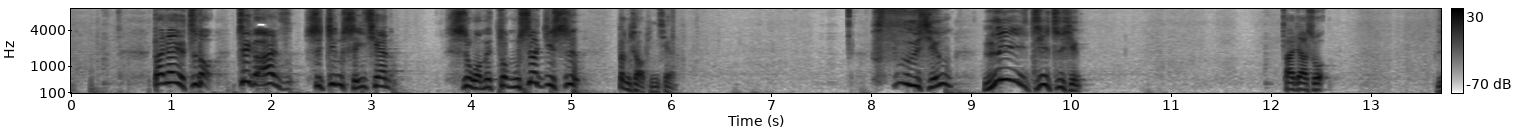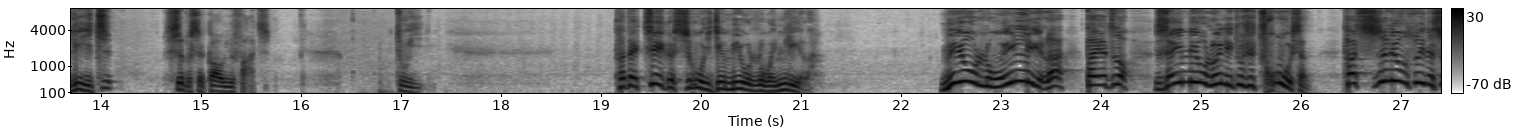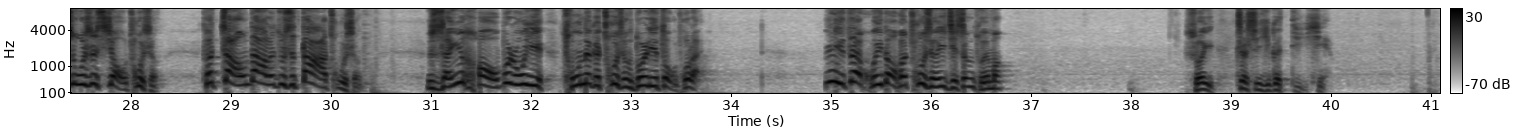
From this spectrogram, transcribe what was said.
大家也知道，这个案子是经谁签的？是我们总设计师邓小平签的。死刑立即执行。大家说，理智是不是高于法治？注意，他在这个时候已经没有伦理了。没有伦理了，大家知道，人没有伦理就是畜生。他十六岁的时候是小畜生，他长大了就是大畜生。人好不容易从那个畜生堆里走出来，你再回到和畜生一起生存吗？所以这是一个底线，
